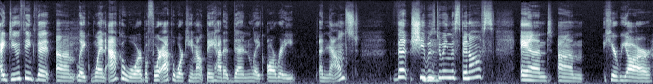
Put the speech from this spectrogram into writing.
I do think that um like when ACOWAR before ACOWAR came out, they had it then like already announced that she mm-hmm. was doing the spin-offs and um here we are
